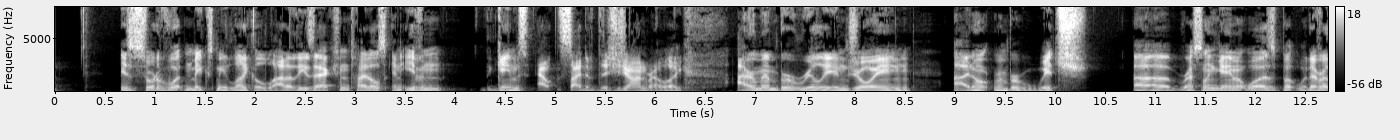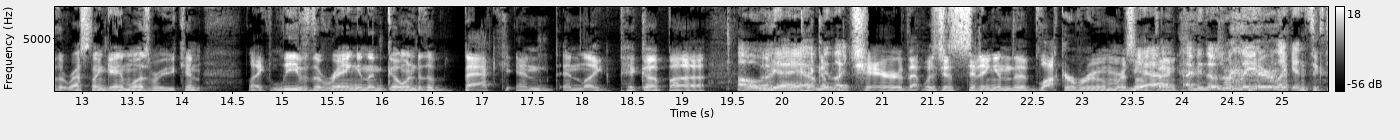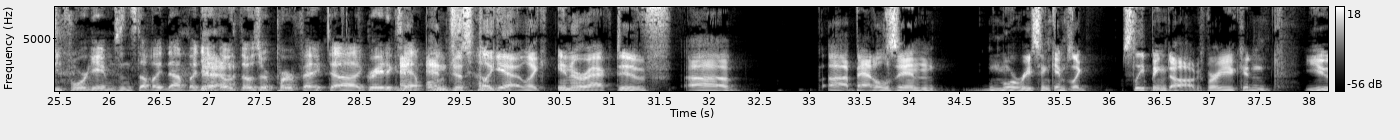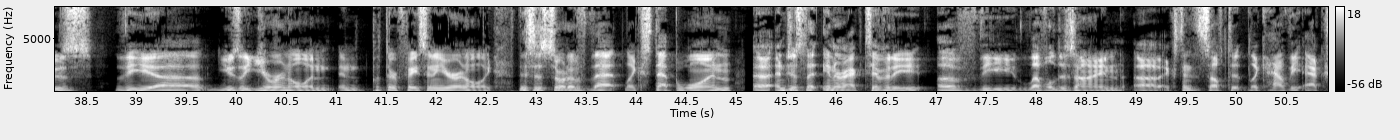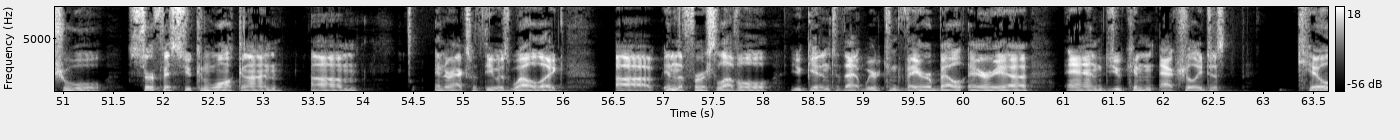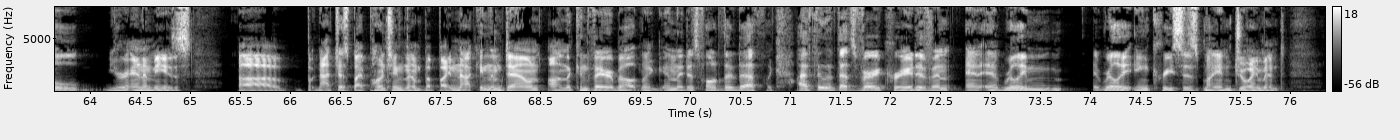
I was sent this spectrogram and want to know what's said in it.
is sort of what makes me like a lot of these action titles, and even games outside of this genre. Like I remember really enjoying. I don't remember which uh, wrestling game it was, but whatever the wrestling game was, where you can like leave the ring and then go into the back and and like pick up a Oh uh, yeah, yeah. I mean like a chair that was just sitting in the locker room or something. Yeah, I mean those were later like N64 games and stuff like that. But yeah, Yeah. those those are perfect. Uh, great and, example. and just like yeah, like interactive uh, uh, battles in more recent games like Sleeping Dogs, where you can use the uh, use a urinal and and put their face in a urinal. Like this is sort of that like step one, uh, and just that interactivity of the level design uh, extends itself to like how the actual surface you can walk on um, interacts with you as well. Like uh, in the first level, you get into that weird conveyor belt area, and you can actually just kill your enemies. Uh, but not just by punching them, but by knocking them down on the conveyor belt, like, and they just fall to their death. Like, I think that that's very creative, and and it really it really increases my enjoyment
